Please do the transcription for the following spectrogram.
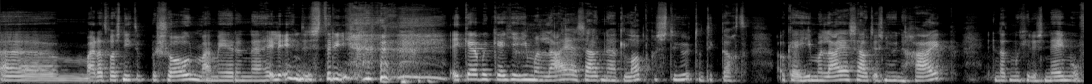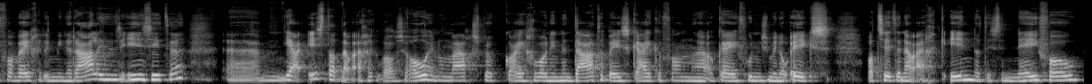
Um, maar dat was niet een persoon, maar meer een hele industrie. Ik heb een keertje Himalaya zout naar het lab gestuurd. Want ik dacht, oké, Himalaya zout is nu een hype. En dat moet je dus nemen of vanwege de mineralen die erin zitten. Um, ja, is dat nou eigenlijk wel zo? En normaal gesproken kan je gewoon in een database kijken van... Uh, oké, voedingsmiddel X, wat zit er nou eigenlijk in? Dat is de NEVO,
